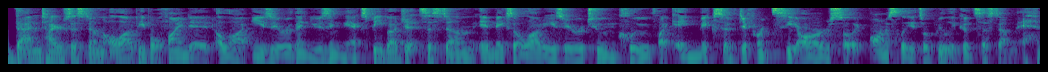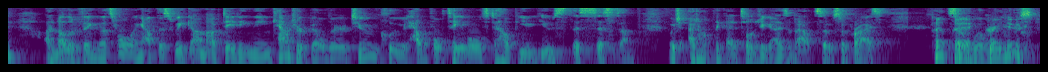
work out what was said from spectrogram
That entire system, a lot of people find it a lot easier than using the XP budget system. It makes it a lot easier to include like a mix of different CRs. So, like, honestly, it's a really good system. And another thing that's rolling out this week, I'm updating the encounter builder to include helpful tables to help you use this system, which I don't think I told you guys about. So, surprise. so hey, we'll, great news.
